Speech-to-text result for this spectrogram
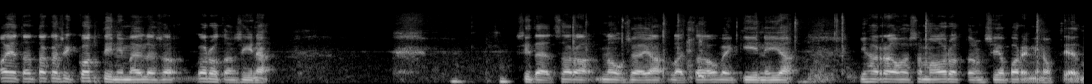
ajetaan takaisin kotiin, niin mä yleensä odotan siinä sitä, että Sara nousee ja laittaa oven kiinni ja ihan rauhassa mä oon odottanut siellä pari minuuttia, että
